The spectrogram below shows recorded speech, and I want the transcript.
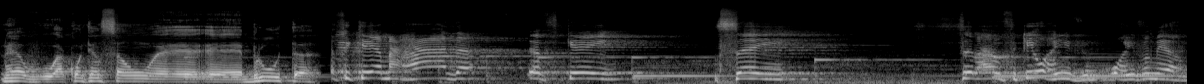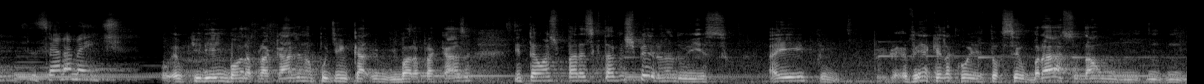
né? a contenção é, é, bruta. Eu fiquei amarrada eu fiquei sem. Sei lá, eu fiquei horrível, horrível mesmo, sinceramente. Eu queria ir embora para casa, não podia ir embora para casa, então acho, parece que estava esperando isso. Aí vem aquela coisa, torcer o braço, dar um, um,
